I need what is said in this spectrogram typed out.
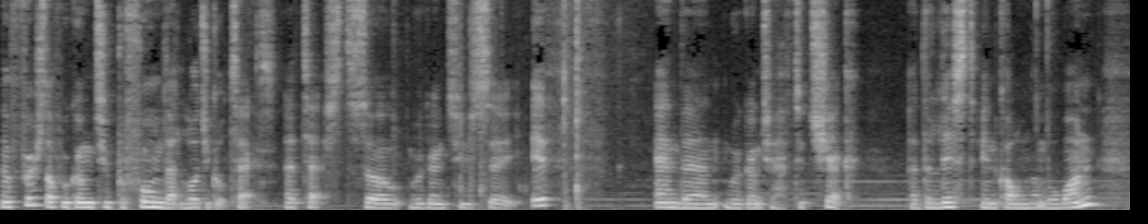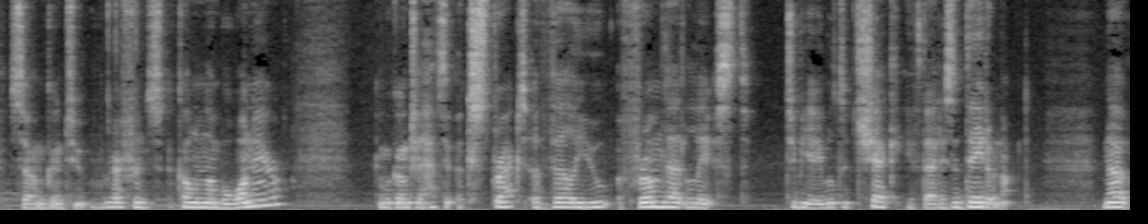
Now first off we're going to perform that logical text, a test. So we're going to say if and then we're going to have to check uh, the list in column number one. So I'm going to reference column number one here. And we're going to have to extract a value from that list to be able to check if that is a date or not. Now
